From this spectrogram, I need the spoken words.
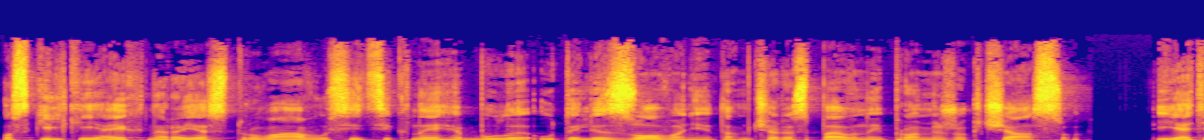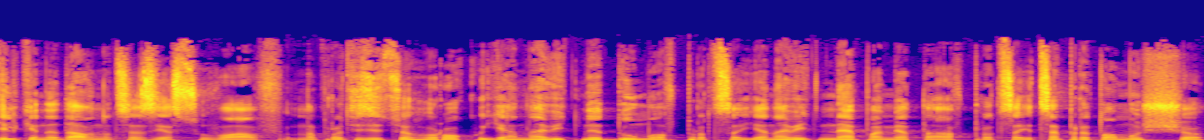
оскільки я їх не реєстрував, усі ці книги були утилізовані там через певний проміжок часу. І я тільки недавно це з'ясував. На протязі цього року я навіть не думав про це, я навіть не пам'ятав про це. І це при тому, що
